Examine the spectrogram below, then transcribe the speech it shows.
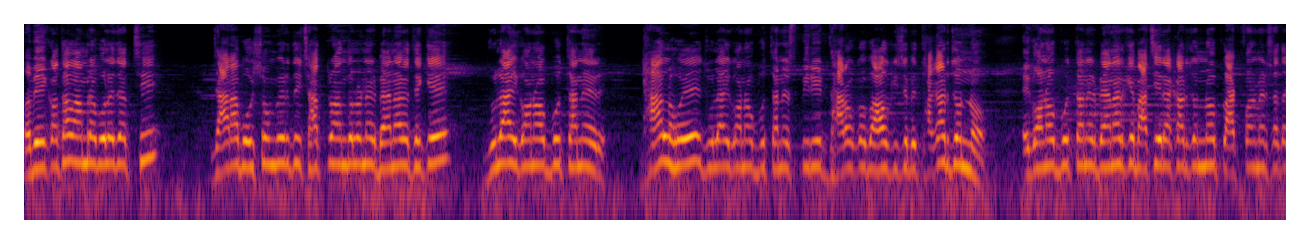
তবে এই কথাও আমরা বলে যাচ্ছি, যারা বৈষম্য বিরোধী ছাত্র আন্দোলনের ব্যানারে থেকে জুলাই গণ অভ্যুত্থানের ঢাল হয়ে জুলাই গণ অভ্যুত্থানের স্পিরিট ধারক ও বাহক হিসেবে থাকার জন্য, এই গণ অভ্যুত্থানের ব্যানারকে বাঁচিয়ে রাখার জন্য প্ল্যাটফর্মের সাথে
